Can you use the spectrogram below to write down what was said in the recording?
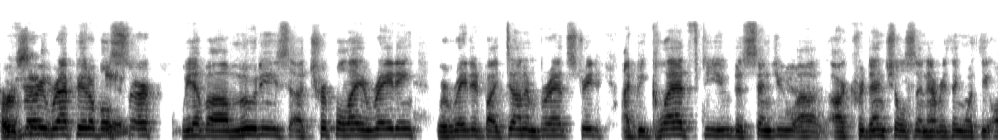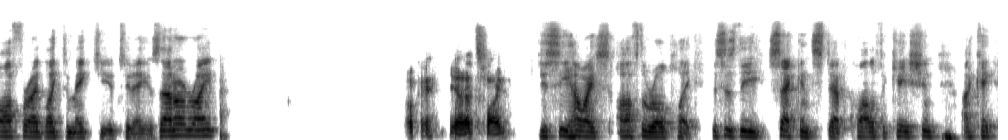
We're Very reputable, and- sir. We have a Moody's, a triple A rating. We're rated by Dun and Bradstreet. I'd be glad for you to send you, uh, our credentials and everything with the offer I'd like to make to you today. Is that all right? Okay, yeah, that's fine. you see how I off the role play? This is the second step qualification. Okay,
